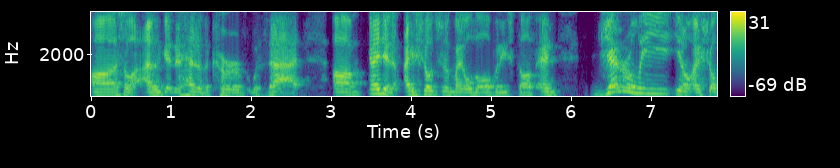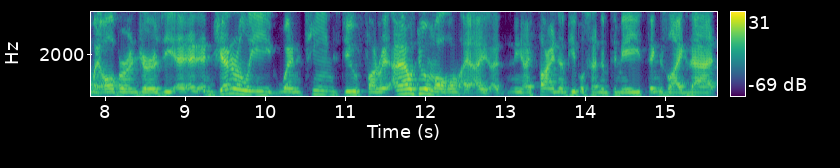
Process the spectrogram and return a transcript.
Uh, so I was getting ahead of the curve with that. Um, I did. I showed some of my old Albany stuff, and generally, you know, I show my Auburn jersey, and, and generally, when teams do fundraise, I don't do them all. I, I, I mean, I find them, people send them to me, things like that.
